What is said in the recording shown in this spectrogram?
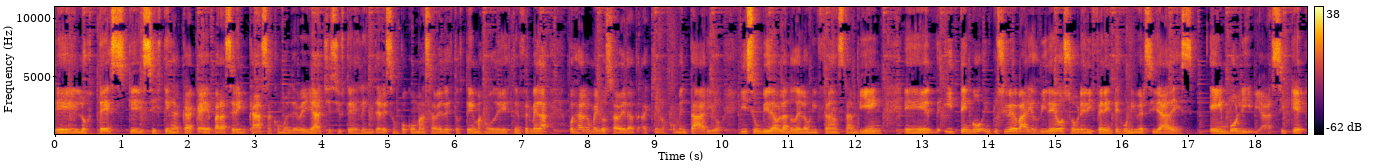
eh, los tests que existen acá eh, para hacer en casa, como el de VIH. Si a ustedes les interesa un poco más saber de estos temas o de esta enfermedad, pues háganmelo saber aquí en los comentarios. Hice un video hablando de la Unifrance también eh, y tengo inclusive varios videos sobre diferentes universidades en Bolivia. Así que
